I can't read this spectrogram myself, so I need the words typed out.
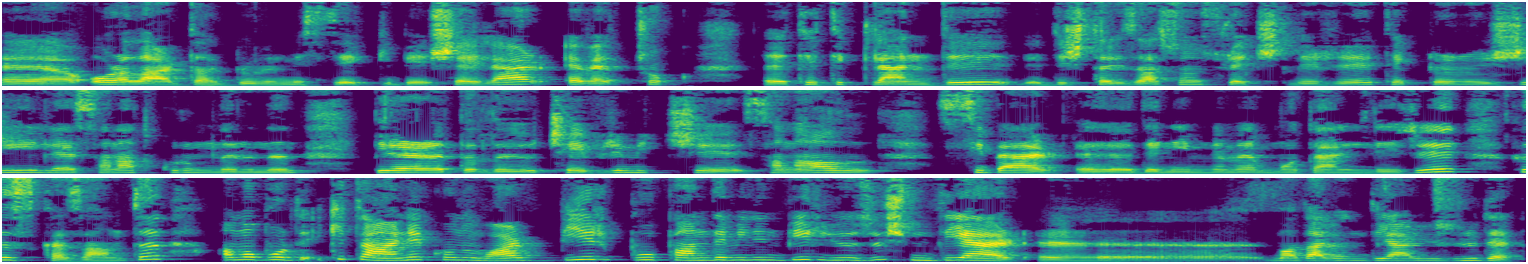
E, oralarda görülmesi gibi şeyler evet çok tetiklendi. Dijitalizasyon süreçleri, teknolojiyle sanat kurumlarının bir aradalığı, çevrim içi, sanal, siber e, deneyimleme modelleri hız kazandı. Ama burada iki tane konu var. Bir bu pandeminin bir yüzü, şimdi diğer e, madalyonun diğer yüzünü de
